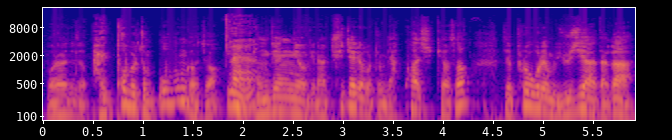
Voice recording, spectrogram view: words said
뭐라 그러죠 발톱을 좀 뽑은 거죠. 네. 경쟁력이나 취재력을 좀 약화시켜서 이제 프로그램을 유지하다가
